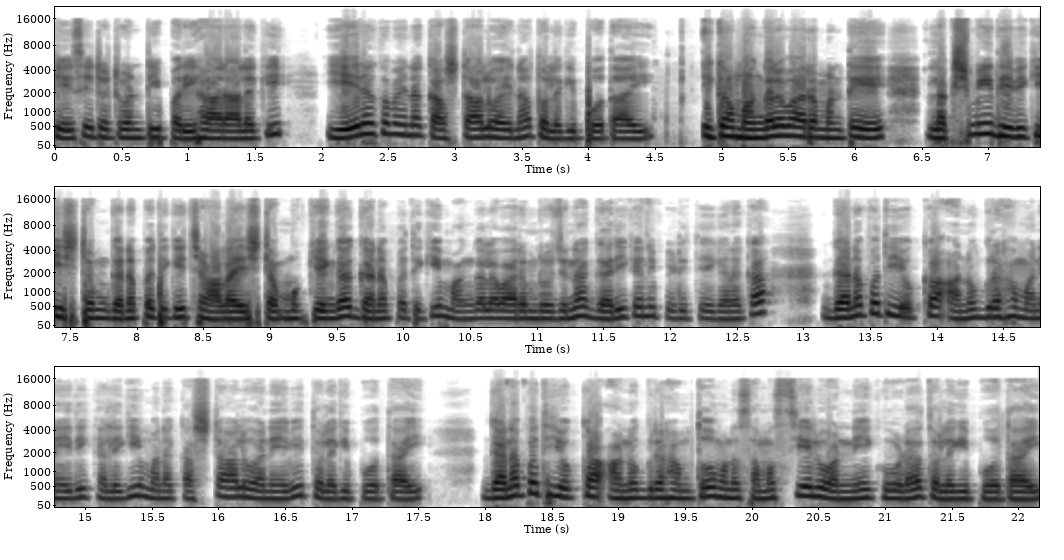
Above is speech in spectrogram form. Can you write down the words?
చేసేటటువంటి పరిహారాలకి ఏ రకమైన కష్టాలు అయినా తొలగిపోతాయి. ఇక మంగళవారం అంటే లక్ష్మీదేవికి ఇష్టం గణపతికి చాలా ఇష్టం. ముఖ్యంగా గణపతికి మంగళవారం రోజున గరికని పెడితే గనక గణపతి యొక్క అనుగ్రహం అనేది కలిగి మన కష్టాలు అనేవి తొలగిపోతాయి. గణపతి యొక్క అనుగ్రహంతో మన సమస్యలు అన్నీ కూడా తొలగిపోతాయి.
